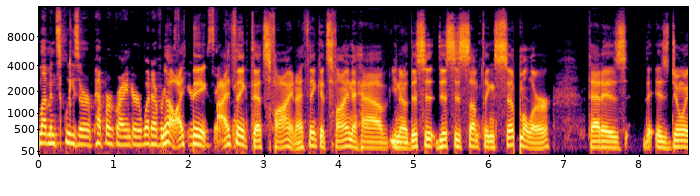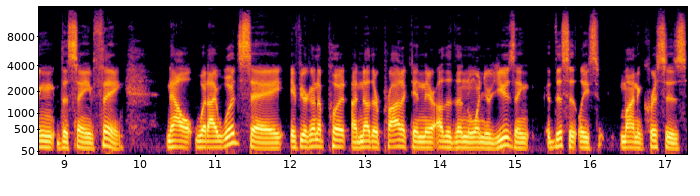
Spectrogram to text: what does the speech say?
lemon squeezer, pepper grinder, whatever. No, I think using? I think that's fine. I think it's fine to have you know this is this is something similar that is is doing the same thing. Now, what I would say, if you're going to put another product in there other than the one you're using, this at least mine and Chris's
